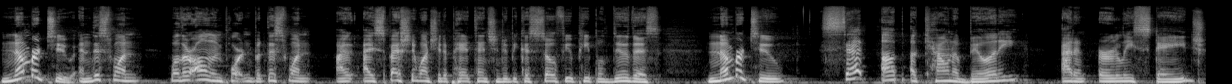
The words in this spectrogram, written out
Number two, and this one, well, they're all important, but this one I, I especially want you to pay attention to because so few people do this. Number two, set up accountability at an early stage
